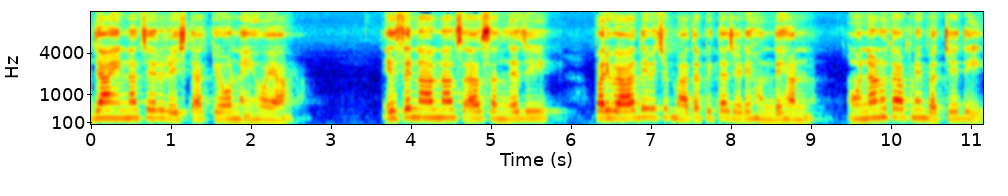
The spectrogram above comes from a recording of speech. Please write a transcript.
ਜਾਂ ਇੰਨਾ ਚਿਰ ਰਿਸ਼ਤਾ ਕਿਉਂ ਨਹੀਂ ਹੋਇਆ। ਇਸ ਦੇ ਨਾਲ ਨਾਲ ਸਾਧ ਸੰਗਤ ਜੀ ਪਰਿਵਾਰ ਦੇ ਵਿੱਚ ਮਾਤਾ ਪਿਤਾ ਜਿਹੜੇ ਹੁੰਦੇ ਹਨ, ਉਹਨਾਂ ਨੂੰ ਤਾਂ ਆਪਣੇ ਬੱਚੇ ਦੀ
